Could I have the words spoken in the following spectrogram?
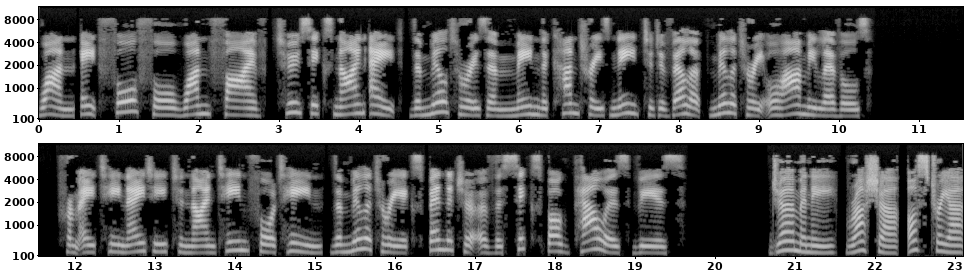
978-1-84415-269-8. The militarism mean the country's need to develop military or army levels, from 1880 to 1914, the military expenditure of the six BOG powers viz. Germany, Russia, Austria,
